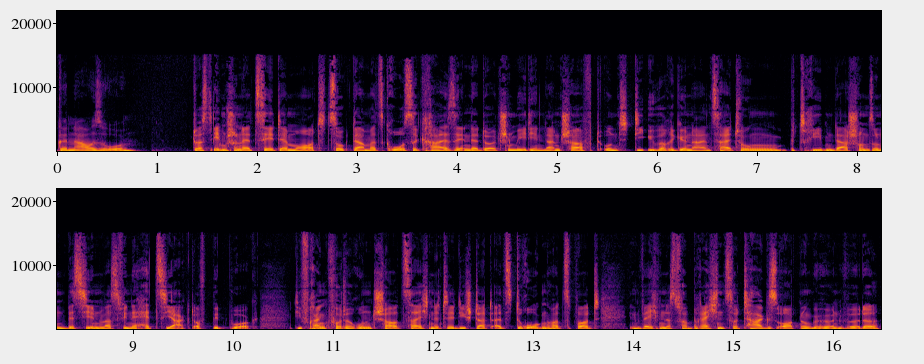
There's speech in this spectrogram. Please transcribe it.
genauso. Du hast eben schon erzählt, der Mord zog damals große Kreise in der deutschen Medienlandschaft und die überregionalen Zeitungen betrieben da schon so ein bisschen was wie eine Hetzjagd auf Bitburg. Die Frankfurter Rundschau zeichnete die Stadt als Drogenhotspot, in welchem das Verbrechen zur Tagesordnung gehören würde.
